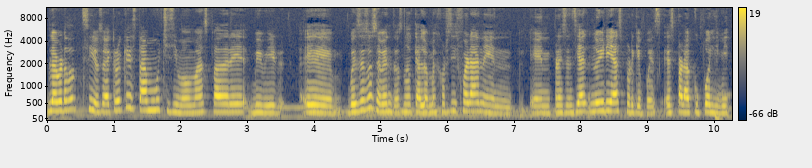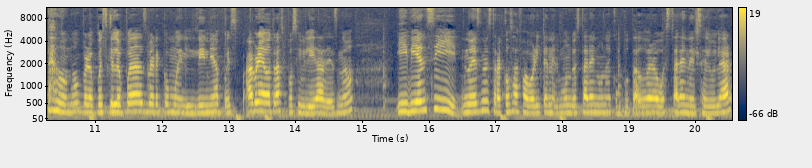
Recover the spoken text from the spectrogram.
La verdad sí, o sea, creo que está muchísimo más padre vivir eh, pues esos eventos, ¿no? Que a lo mejor si fueran en, en, presencial no irías porque pues es para cupo limitado, ¿no? Pero pues que lo puedas ver como en línea, pues abre otras posibilidades, ¿no? Y bien si no es nuestra cosa favorita en el mundo estar en una computadora o estar en el celular,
